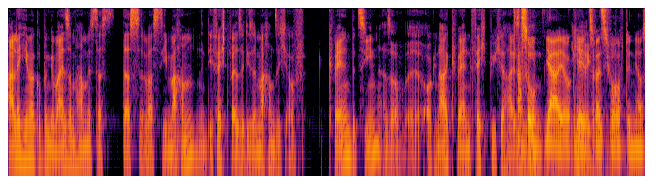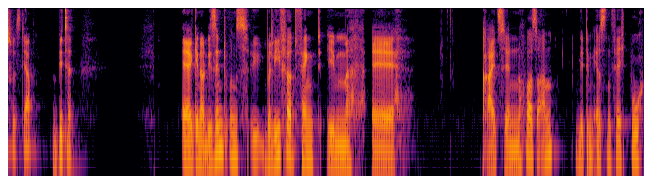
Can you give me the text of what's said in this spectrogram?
alle HEMA-Gruppen gemeinsam haben, ist, dass das, was sie machen, die Fechtweise, die sie machen, sich auf Quellen beziehen, also äh, Originalquellen, Fechtbücher heißen. Ach so, ja, okay, jetzt weiß ich, worauf du hinaus willst. Ja, bitte. Äh, genau, die sind uns überliefert, fängt im äh, 13 noch was an mit dem ersten Fechtbuch.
